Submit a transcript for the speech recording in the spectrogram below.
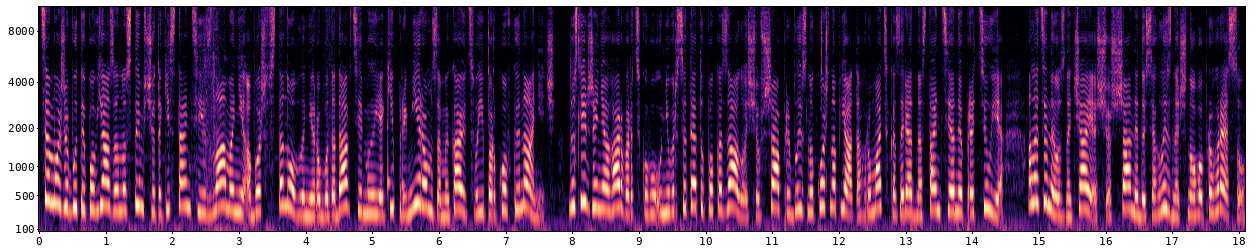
Це може бути пов'язано з тим, що такі станції зламані або ж встановлені роботодавцями, які, приміром, замикають свої парковки на ніч. Дослідження Гарвардського університету показало, що в США приблизно кожна п'ята громадська зарядна станція не працює, але це не означає, що США не досягли значного прогресу.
